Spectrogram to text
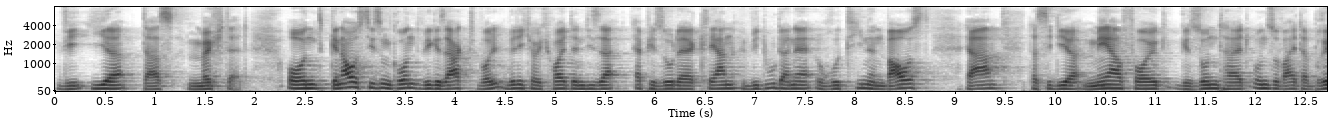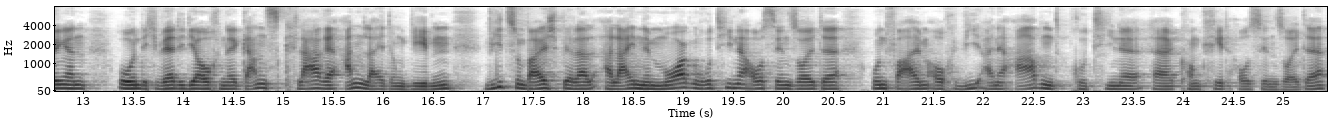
wie ihr das möchtet. Und genau aus diesem Grund, wie gesagt, will ich euch heute in dieser Episode erklären, wie du deine Routinen baust ja, dass sie dir mehr Erfolg, Gesundheit und so weiter bringen. Und ich werde dir auch eine ganz klare Anleitung geben, wie zum Beispiel allein eine Morgenroutine aussehen sollte und vor allem auch, wie eine Abendroutine äh, konkret aussehen sollte.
